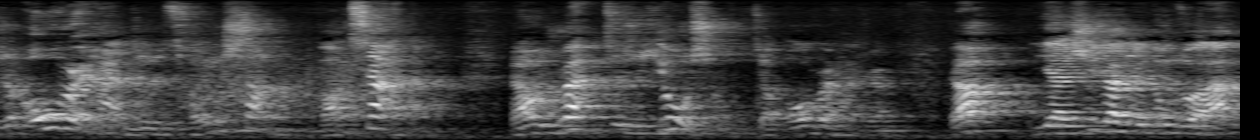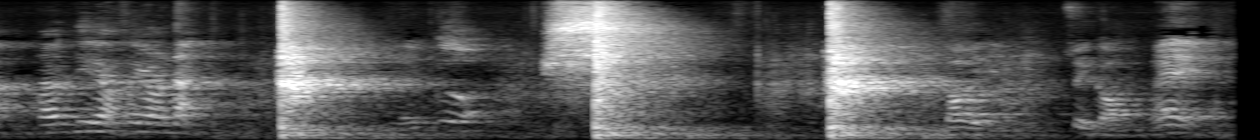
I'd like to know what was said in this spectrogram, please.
就是 overhand 就是从上往下打。然后 right 就是右手，叫 overhand，然后演示一下这个动作啊，它的力量非常大，一个，高一点，最高，哎，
